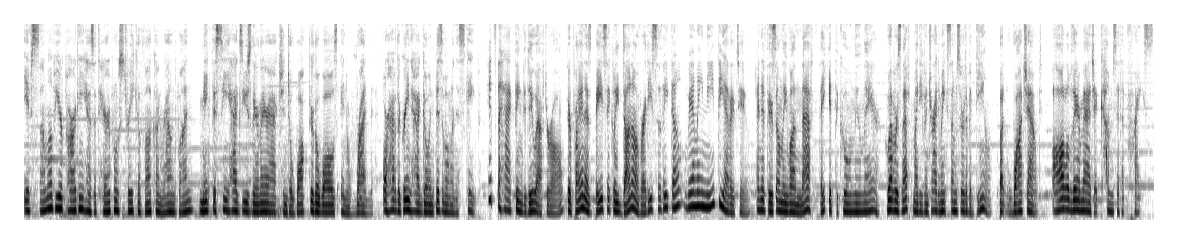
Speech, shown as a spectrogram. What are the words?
If some of your party has a terrible streak of luck on round one, make the sea hags use their lair action to walk through the walls and run, or have the green hag go invisible and escape. It's the hag thing to do after all. Their plan is basically done already, so they don't really need the other two. And if there's only one left, they get the cool new lair. Whoever's left might even try to make some sort of a deal. But watch out, all of their magic comes at a price.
